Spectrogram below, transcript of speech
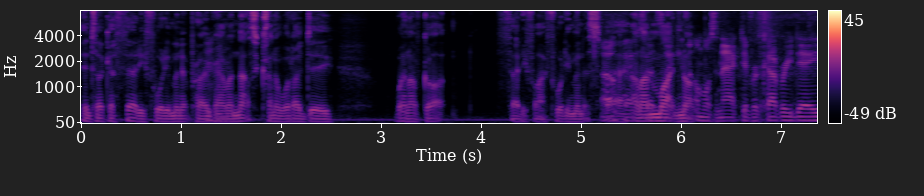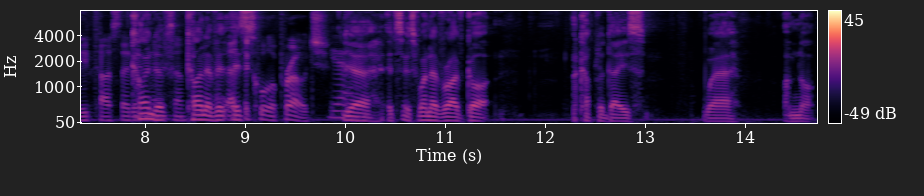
into like a 30, 40 minute program, mm-hmm. and that's kind of what I do when I've got 35, 40 minutes spare, Okay, and so I it's might like not. almost an active recovery day. Toss that in Kind there or of, something? kind of, it- That's a cool approach. Yeah. Yeah, it's it's whenever I've got a couple of days where I'm not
